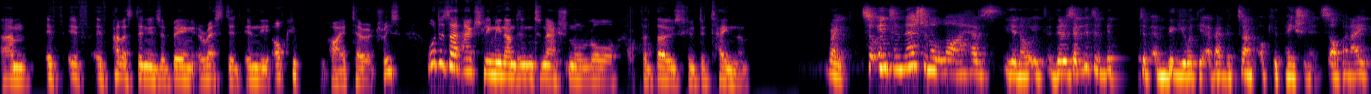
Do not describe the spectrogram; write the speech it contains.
um, if if if Palestinians are being arrested in the occupied territories, what does that actually mean under international law for those who detain them? Right. So international law has, you know, it, there's a little bit of ambiguity about the term occupation itself. And I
